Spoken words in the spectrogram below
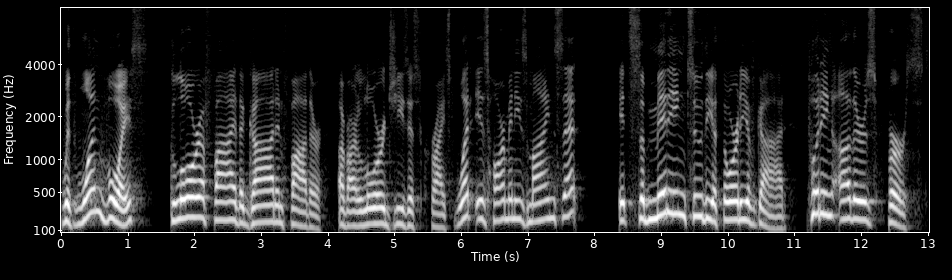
with one voice, glorify the God and Father of our Lord Jesus Christ. What is harmony's mindset? It's submitting to the authority of God, putting others first,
